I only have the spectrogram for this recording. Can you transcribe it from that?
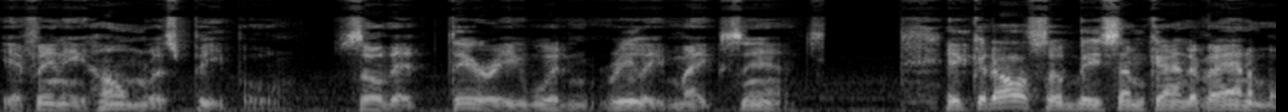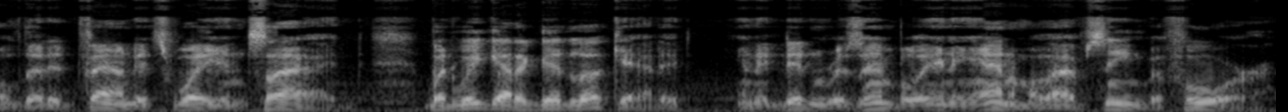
if any, homeless people, so that theory wouldn't really make sense. It could also be some kind of animal that had found its way inside, but we got a good look at it, and it didn't resemble any animal I've seen before.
